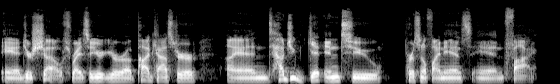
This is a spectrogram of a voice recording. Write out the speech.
and your show, right? So you're, you're a podcaster and how'd you get into personal finance and FI?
